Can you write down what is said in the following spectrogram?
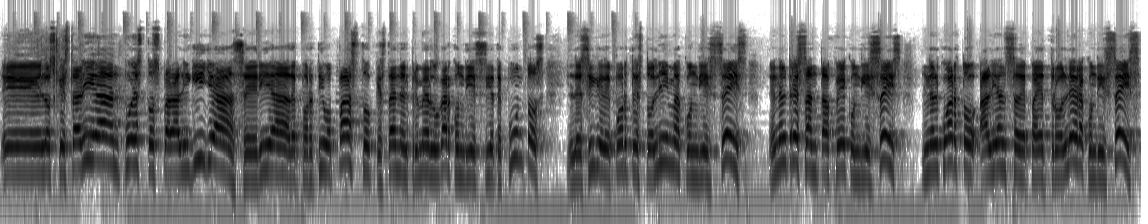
Eh, los que estarían puestos para liguilla sería Deportivo Pasto, que está en el primer lugar con 17 puntos. Le sigue Deportes Tolima con 16. En el 3 Santa Fe con 16. En el cuarto Alianza de Petrolera con 16.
